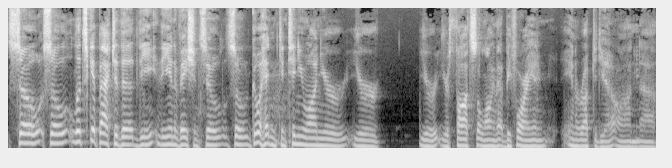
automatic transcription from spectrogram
so so let's get back to the the the innovation. So so go ahead and continue on your your your your thoughts along that before I in, interrupted you on uh,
